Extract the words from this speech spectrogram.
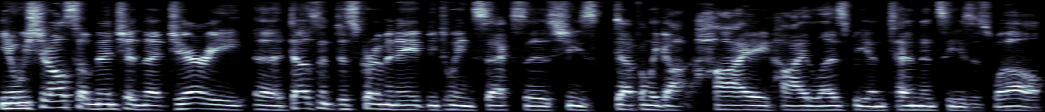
you know, we should also mention that Jerry uh, doesn't discriminate between sexes. She's definitely got high, high lesbian tendencies as well.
